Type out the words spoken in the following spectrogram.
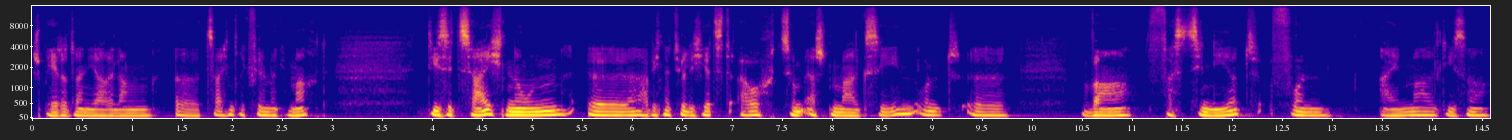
später dann jahrelang äh, Zeichentrickfilme gemacht. Diese Zeichnungen äh, habe ich natürlich jetzt auch zum ersten Mal gesehen und äh, war fasziniert von einmal dieser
